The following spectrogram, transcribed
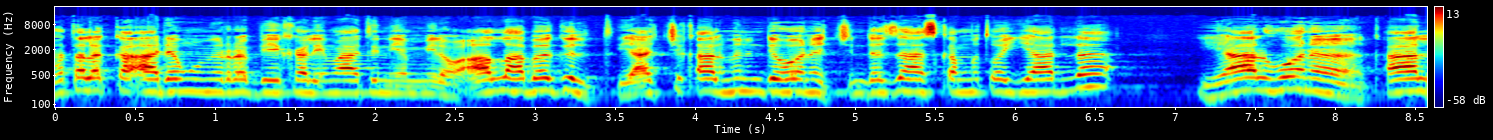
ፈተለቃ አደሙ ሚን ከሊማትን የሚለው አላህ በግልጥ ያቺ ቃል ምን እንደሆነች እንደዚህ አስቀምጦ እያለ ያልሆነ ቃል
